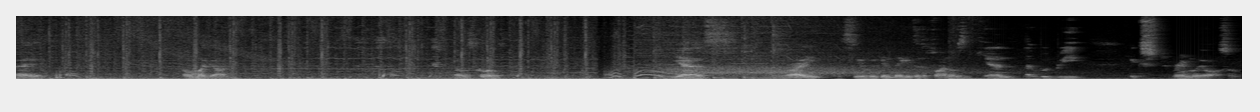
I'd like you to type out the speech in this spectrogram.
Hey. Oh my god. That was close. Yes. Right. Let's see if we can make it to the finals again. That would be extremely awesome.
